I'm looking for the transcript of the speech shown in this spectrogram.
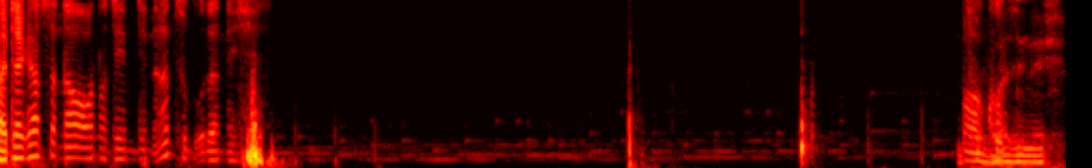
Alter, gab's dann auch noch den, den Anzug, oder nicht? So Oh, guck. weiß ich nicht.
